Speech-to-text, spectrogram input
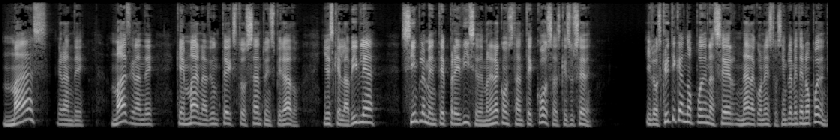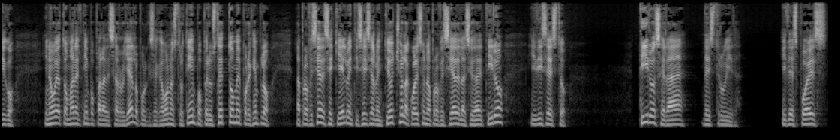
más grande, más grande que emana de un texto santo inspirado. Y es que la Biblia simplemente predice de manera constante cosas que suceden. Y los críticas no pueden hacer nada con esto, simplemente no pueden. Digo, y no voy a tomar el tiempo para desarrollarlo porque se acabó nuestro tiempo, pero usted tome, por ejemplo, la profecía de Ezequiel 26 al 28, la cual es una profecía de la ciudad de Tiro, y dice esto, Tiro será destruida. Y después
